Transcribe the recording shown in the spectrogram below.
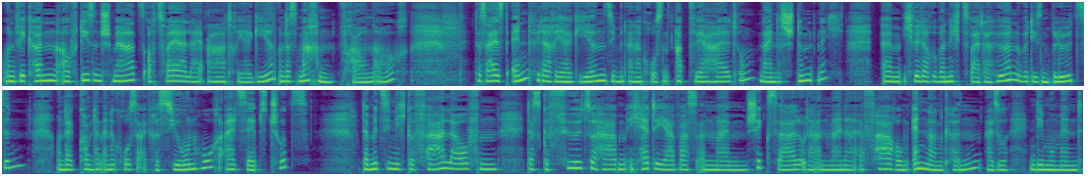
Und wir können auf diesen Schmerz auf zweierlei Art reagieren und das machen Frauen auch. Das heißt, entweder reagieren sie mit einer großen Abwehrhaltung, nein, das stimmt nicht, ähm, ich will darüber nichts weiter hören, über diesen Blödsinn, und da kommt dann eine große Aggression hoch als Selbstschutz, damit sie nicht Gefahr laufen, das Gefühl zu haben, ich hätte ja was an meinem Schicksal oder an meiner Erfahrung ändern können. Also in dem Moment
